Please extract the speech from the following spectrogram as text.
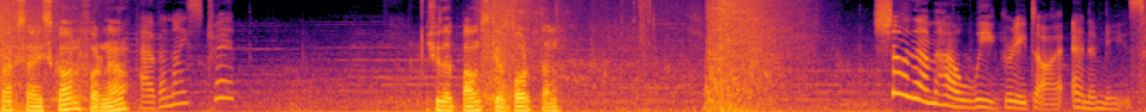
Traxa is gone for now. Have a nice trip. Should have bounced your portal. Show them how we greet our enemies.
